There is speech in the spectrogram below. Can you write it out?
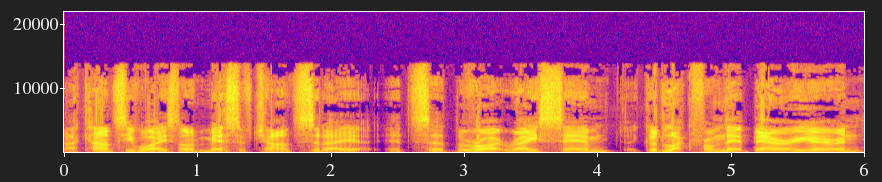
I can't see why he's not a massive chance today. It's uh, the right race, Sam. Good luck from that barrier, and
